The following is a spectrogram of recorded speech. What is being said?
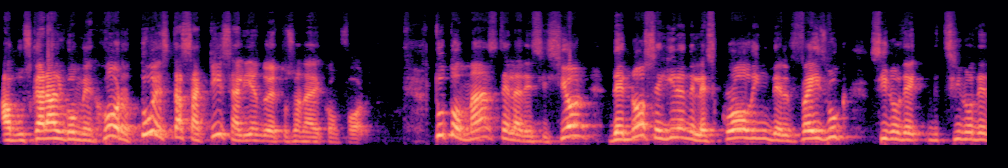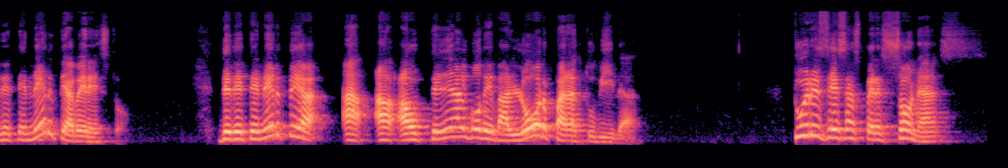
a buscar algo mejor. Tú estás aquí saliendo de tu zona de confort. Tú tomaste la decisión de no seguir en el scrolling del Facebook, sino de, sino de detenerte a ver esto, de detenerte a, a obtener algo de valor para tu vida. Tú eres de esas personas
